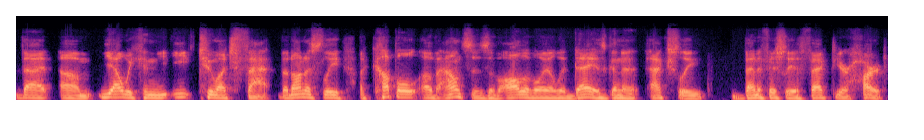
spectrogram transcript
that um, yeah, we can eat too much fat, but honestly, a couple of ounces of olive oil a day is going to actually beneficially affect your heart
